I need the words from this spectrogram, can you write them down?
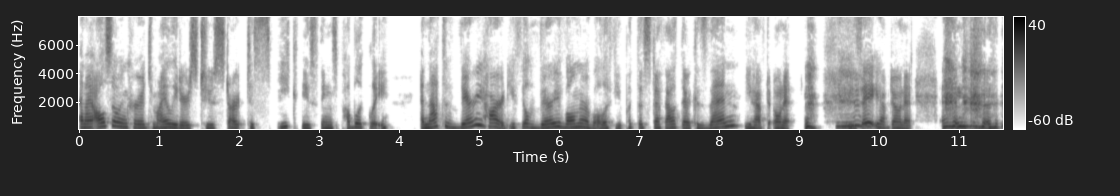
And i also encourage my leaders to start to speak these things publicly and that's very hard. You feel very vulnerable if you put this stuff out there because then you have to own it. you say it, you have to own it. And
